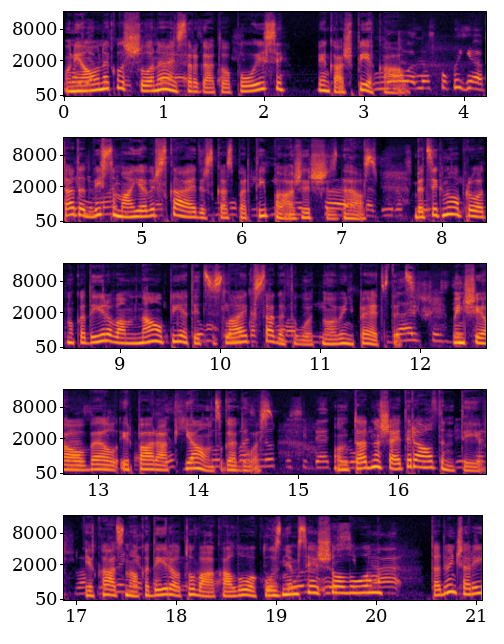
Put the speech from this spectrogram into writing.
un jauneklis šo neaizsargāto puisi vienkārši piekāva. Tātad visumā jau ir skaidrs, kas par tipāžu ir šis dēls, bet cik noprotu, nu, ka Dīrovam nav pieticis laiks sagatavot no viņa pēcteci. Viņš jau vēl ir pārāk jauns gados. Un tad nu šeit ir alternatīva. Ja kāds no Kadīrova tuvākā loka uzņemsies šo lomu, tad viņš arī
